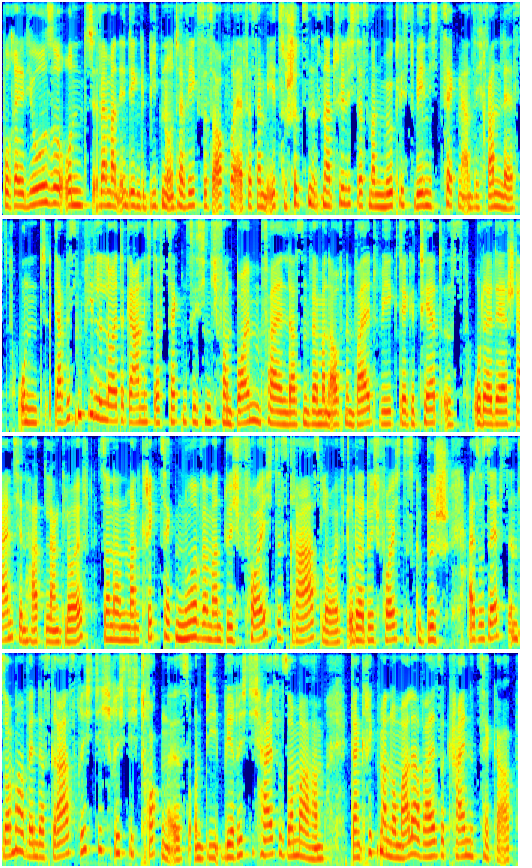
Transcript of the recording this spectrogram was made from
Borreliose und wenn man in den Gebieten unterwegs ist, auch vor FSME zu schützen, ist natürlich, dass man möglichst wenig Zecken an sich ranlässt. Und da wissen viele Leute gar nicht, dass Zecken sich nicht von Bäumen fallen lassen, wenn man auf einem Waldweg, der geteert ist oder der Steinchen hat, langläuft, sondern man kriegt Zecken nur, wenn man durch feuchtes Gras läuft oder durch feuchtes Gebüsch. Also selbst im Sommer, wenn das Gras richtig, richtig trocken ist und die, wir richtig heiße Sommer haben, dann kriegt man normalerweise keine Zecke ab.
